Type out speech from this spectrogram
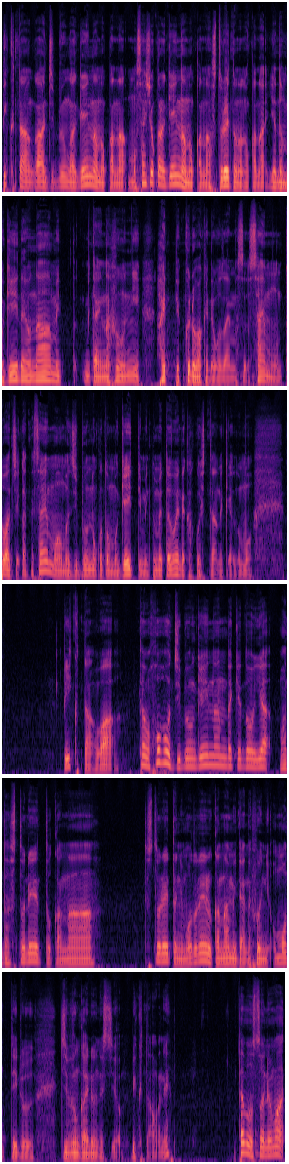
ビクターが自分がゲイなのかな？もう最初からゲイなのかな？ストレートなのかな？いやでもゲイだよなみたいな風に入ってくるわけでございます。サイモンとは違って、サイモンはもう自分のこともゲイって認めた上で隠してたんだけれども、ビクターは多分ほぼ自分ゲイなんだけど、いや、まだストレートかな。ストレートに戻れるかな？みたいな風に思っている自分がいるんですよ。ビクターはね。多分それは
